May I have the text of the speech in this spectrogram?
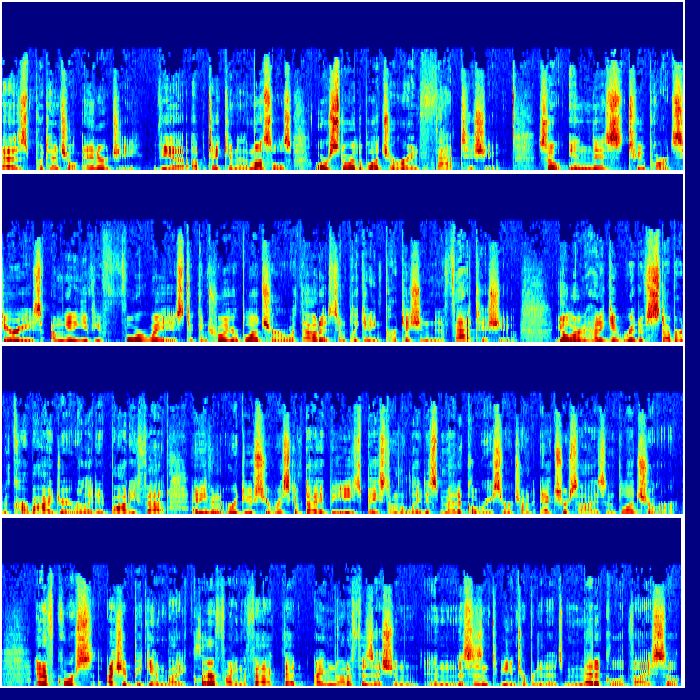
as potential energy via uptake into the muscles, or store the blood sugar in fat tissue. So, in this two part series, I'm going to give you four ways to control your blood sugar without it simply getting partitioned into fat tissue. You'll learn how to get rid of stubborn carbohydrate related body fat and even reduce your risk of diabetes based on the latest medical research on exercise and blood sugar. And of course, I should begin by clarifying the fact that I am not a physician and this isn't to be interpreted as medical advice, so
